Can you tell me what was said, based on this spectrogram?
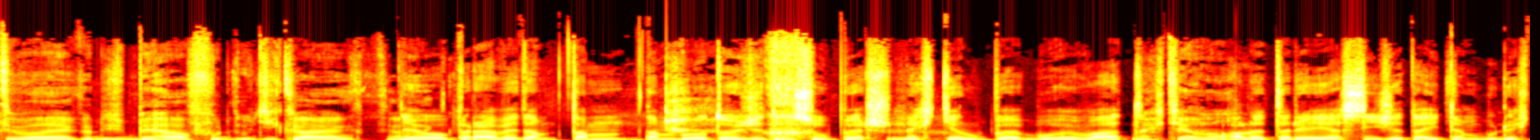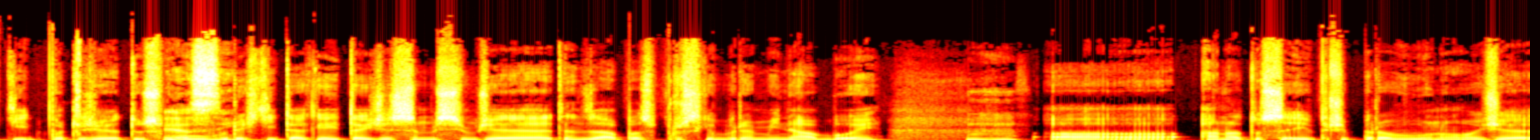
ty vole, jako když běhá, furt utíká, jak ty Jo, právě tam, tam, tam bylo to, že ten soupeř nechtěl úplně bojovat, nechtěl, no. ale tady je jasný, že tady ten bude chtít, protože tu smlouvu Jasný. bude chtít taky, takže si myslím, že ten zápas prostě bude mít náboj Mhm. a, a na to se i připravu, no, že,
